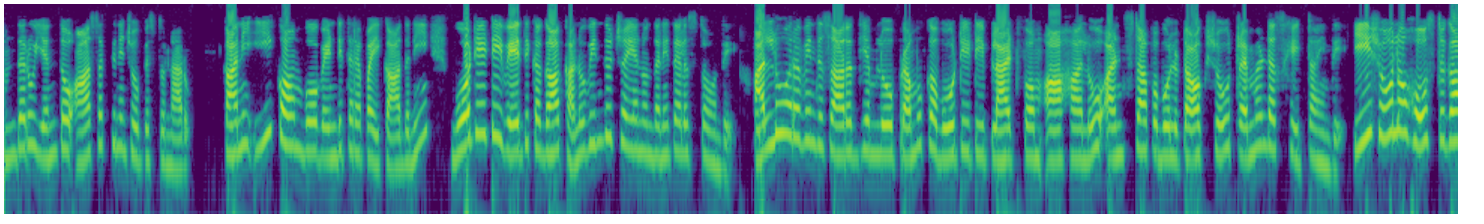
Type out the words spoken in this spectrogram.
అందరూ ఎంతో ఆసక్తిని చూపిస్తున్నారు. కానీ ఈ కాంబో వెండితెరపై కాదని ఓటీటీ వేదికగా కనువిందు చేయనుందని తెలుస్తోంది. అల్లు అరవింద్ సారథ్యంలో ప్రముఖ ఓటీటీ ప్లాట్ఫామ్ ఆహాలో unstoppable talk show tremendous hit అయింది. ఈ షోలో హోస్ట్గా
